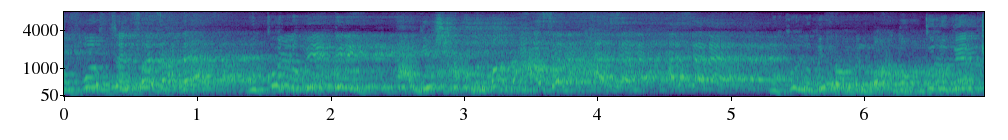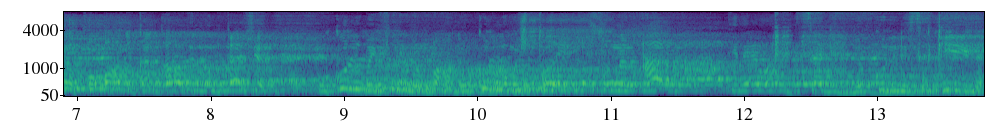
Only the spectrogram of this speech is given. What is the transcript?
وفي وسط الفزع ده وكله بيجري. قاعد يشحن من بعض. حسنة حسنة حسنة. وكله بيهرب من بعضه. وكله بيركب في بعضه كالجراد المنتشر. وكله بيفر من بعضه. وكله مش طايق نفسه من الحر تلاقي واحد ساجد بكل سكينة.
